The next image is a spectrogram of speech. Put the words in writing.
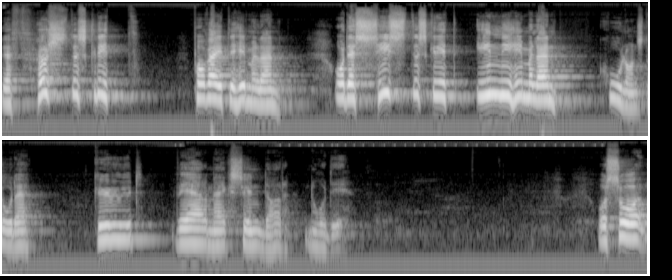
det første skritt på vei til himmelen og det siste skritt inn i himmelen, kolon sto det, Gud vær meg synder nådig. Og så,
